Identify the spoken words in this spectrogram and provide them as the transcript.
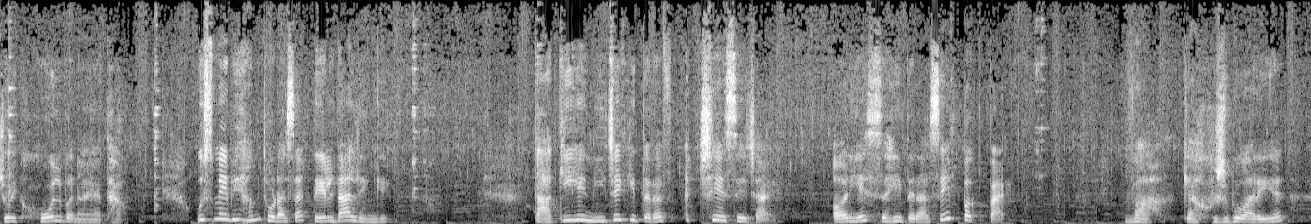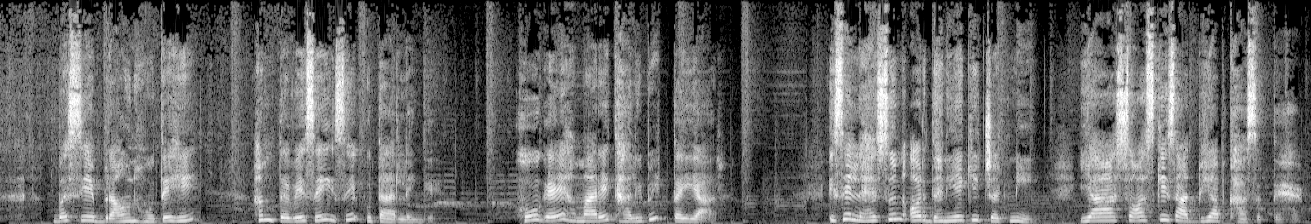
जो एक होल बनाया था उसमें भी हम थोड़ा सा तेल डाल देंगे। ताकि ये नीचे की तरफ़ अच्छे से जाए और ये सही तरह से पक पाए। वाह, क्या खुशबू आ रही है। बस ये ब्राउन होते ही हम तवे से इसे उतार लेंगे। हो गए हमारे थाली पीठ तैयार। इसे लहसुन और धनिया की चटनी या सॉस के साथ भी आप खा सकते हैं।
